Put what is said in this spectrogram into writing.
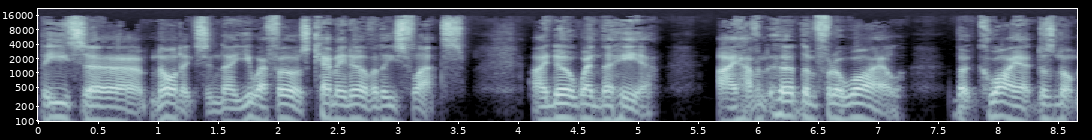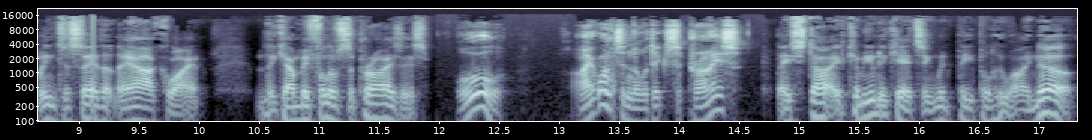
These uh, Nordics in their UFOs came in over these flats. I know when they're here. I haven't heard them for a while, but quiet does not mean to say that they are quiet. They can be full of surprises. Oh, I want a Nordic surprise. They started communicating with people who I know.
